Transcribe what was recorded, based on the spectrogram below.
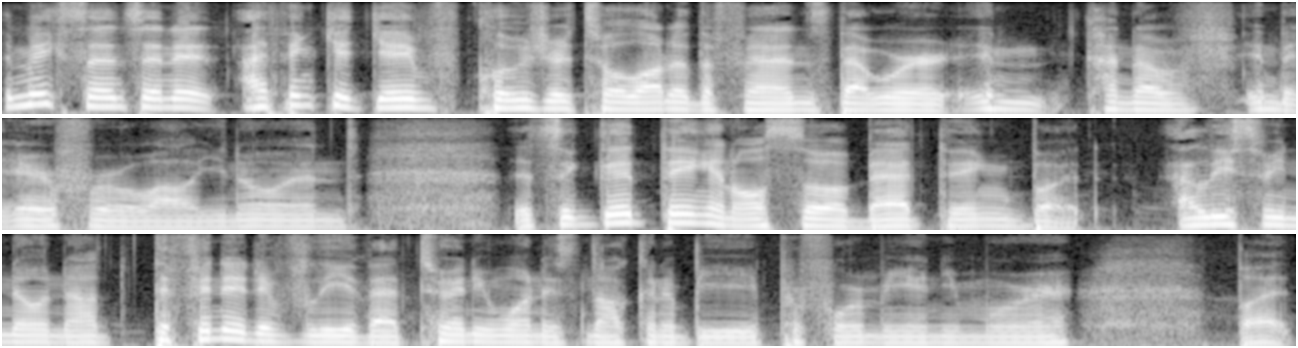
It makes sense and it I think it gave closure to a lot of the fans that were in kind of in the air for a while, you know, and it's a good thing and also a bad thing, but at least we know now definitively that 2NE1 is not going to be performing anymore. But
